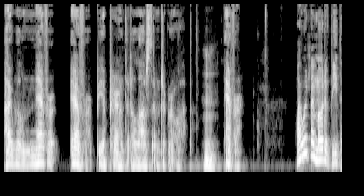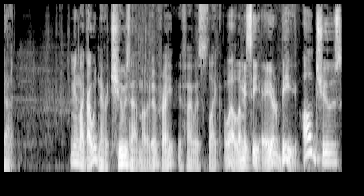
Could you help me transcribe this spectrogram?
I will never, ever be a parent that allows them to grow up. Hmm. Ever. Why would my motive be that? I mean, like, I would never choose that motive, right? If I was like, well, let me see, A or B. I'll choose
